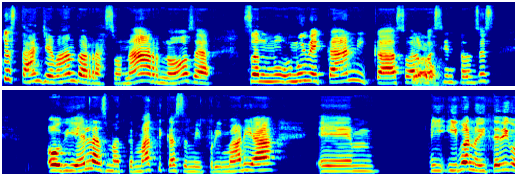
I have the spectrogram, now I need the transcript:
te están llevando a razonar, ¿no? O sea, son muy, muy mecánicas o algo así, entonces odié las matemáticas de mi primaria, eh, y, bueno, y te digo,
